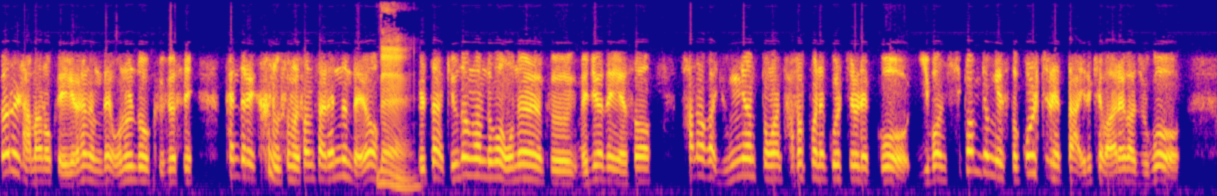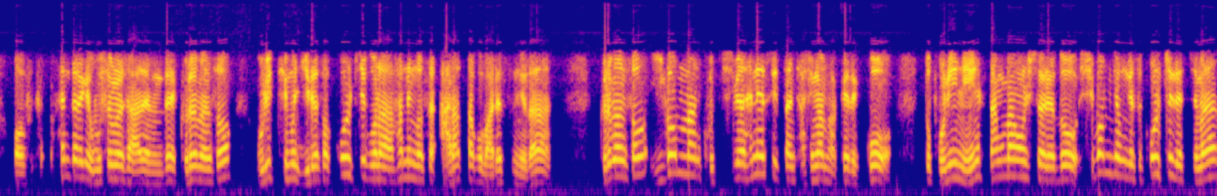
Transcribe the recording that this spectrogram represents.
뼈를 담아놓고 얘기를 하는데 오늘도 그것이 팬들에게 큰 웃음을 선사했는데요. 네. 일단 김성환 감독은 오늘 그 메디어데이에서 한화가 6년 동안 다섯 번의 꼴찌를 했고 이번 시범 경기에서도 꼴찌를 했다 이렇게 말해가지고 어, 팬들에게 웃음을 자아내는데 그러면서 우리 팀은 이래서 꼴찌구나 하는 것을 알았다고 말했습니다. 그러면서 이것만 고치면 해낼 수 있다는 자신감을 갖게 됐고 또 본인이 쌍방울 시절에도 시범 경기에서 꼴찌를 했지만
